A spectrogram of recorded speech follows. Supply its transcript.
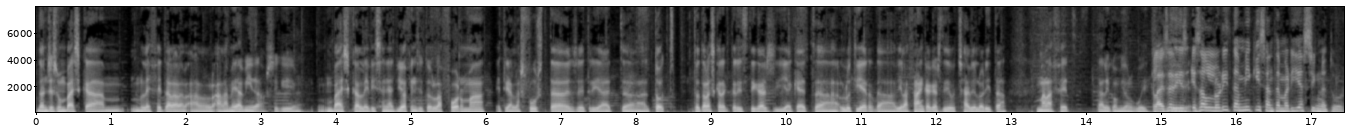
Doncs és un baix que mm, l'he fet a la, a, la meva mida, o sigui, un baix que l'he dissenyat jo, fins i tot la forma, he triat les fustes, he triat uh, tot, totes les característiques, i aquest uh, luthier de Vilafranca, que es diu Xavi Lorita, me l'ha fet, tal com jo el vull. Clar, és a dir, I- és el Lorita Miki Santa Maria Signature.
